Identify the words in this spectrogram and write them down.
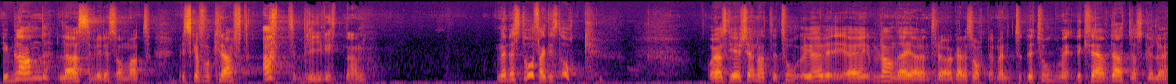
Ibland läser vi det som att vi ska få kraft att bli vittnen. Men det står faktiskt och. Och jag ska erkänna att det tog, jag, jag, ibland är jag den trögare sorten, men det, tog, det krävde att jag skulle eh,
